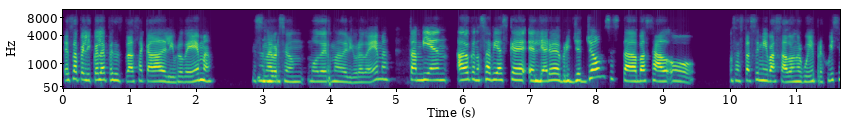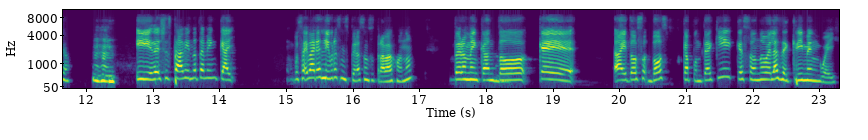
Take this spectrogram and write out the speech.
esa película pues está sacada del libro de Emma. Es una Ujú. versión moderna del libro de Emma. También algo que no sabía es que el diario de Bridget Jones está basado, o, o sea, está semi basado en Orgullo y Prejuicio. Y de hecho estaba viendo también que hay, pues hay varios libros inspirados en su trabajo, ¿no? Pero me encantó que hay dos, dos que apunté aquí que son novelas de crimen, güey.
